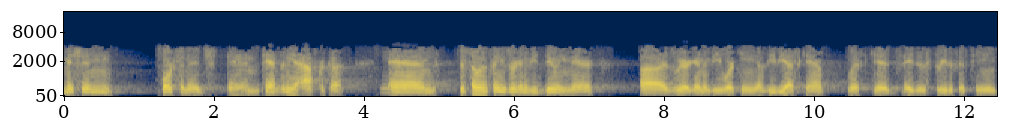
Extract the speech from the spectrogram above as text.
mission orphanage in Tanzania, Africa. And just some of the things we're going to be doing there uh, is we're going to be working a VBS camp with kids ages 3 to 15.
